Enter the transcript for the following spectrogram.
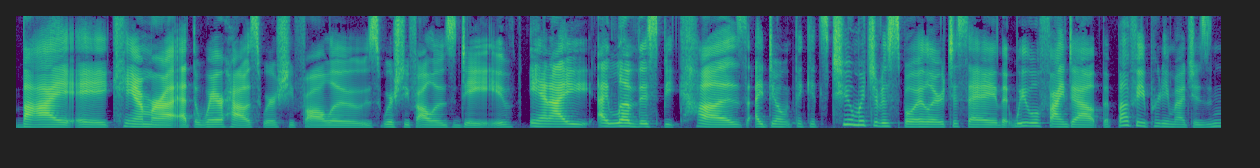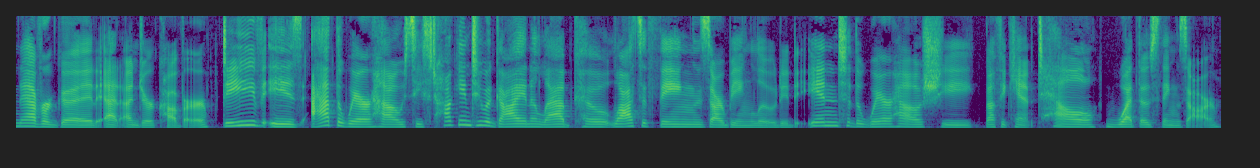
by a camera at the warehouse where she follows where she follows Dave. And I I love this because I don't think it's too much of a spoiler to say that we will find out that Buffy pretty much is never good at undercover. Dave is at the warehouse. He's talking to a guy in a lab coat. Lots of things are being loaded into the warehouse. She Buffy can't tell what those things are.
